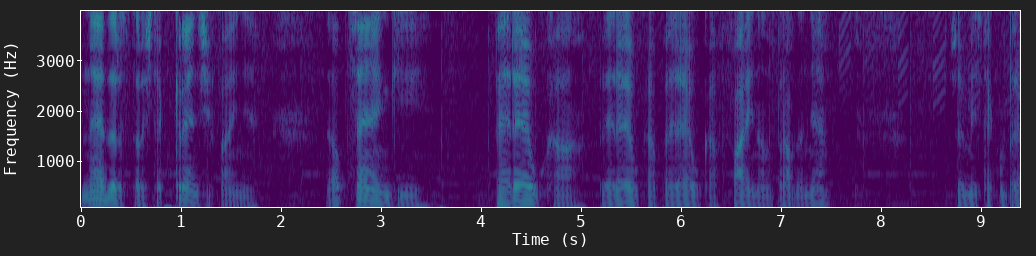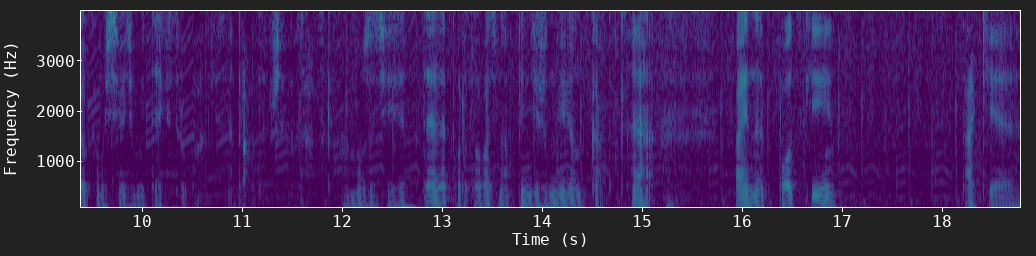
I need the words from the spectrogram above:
nether star się tak kręci fajnie, obcęgi, perełka, perełka, perełka, fajna naprawdę, nie? Żeby mieć taką perełkę musicie mieć mój tekstur pack, jest naprawdę przekozacka. A możecie się teleportować na 50 milionów kartek. Fajne potki. Takie,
